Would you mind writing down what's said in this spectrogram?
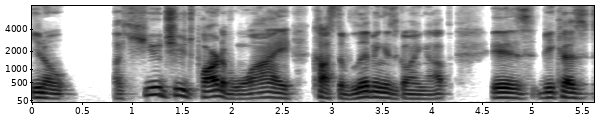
you know a huge huge part of why cost of living is going up is because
